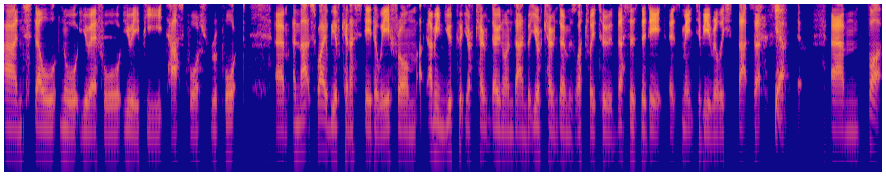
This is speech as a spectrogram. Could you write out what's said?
and still no UFO UAP task force report. Um, and that's why we've kind of stayed away from. I mean, you put your countdown on, Dan, but your countdown was literally to this is the date it's meant to be released. That's it. Yeah. Um, but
